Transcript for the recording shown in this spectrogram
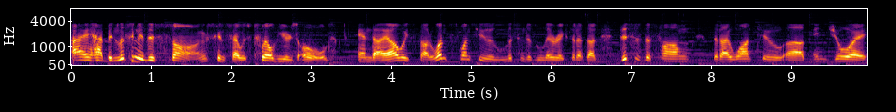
I have been listening to this song since I was 12 years old, and I always thought once once you listen to the lyrics, that I thought this is the song that I want to uh, enjoy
